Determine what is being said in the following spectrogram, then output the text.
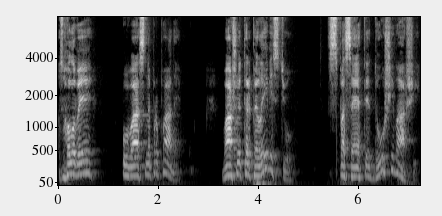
з голови у вас не пропаде. Вашою терпеливістю спасете душі ваші.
